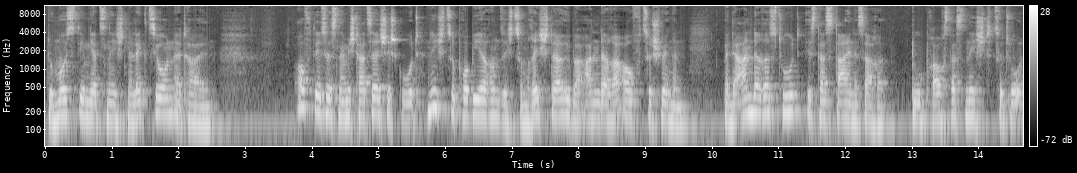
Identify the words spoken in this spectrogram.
du musst ihm jetzt nicht eine Lektion erteilen. Oft ist es nämlich tatsächlich gut, nicht zu probieren, sich zum Richter über andere aufzuschwingen. Wenn der andere es tut, ist das deine Sache. Du brauchst das nicht zu tun.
